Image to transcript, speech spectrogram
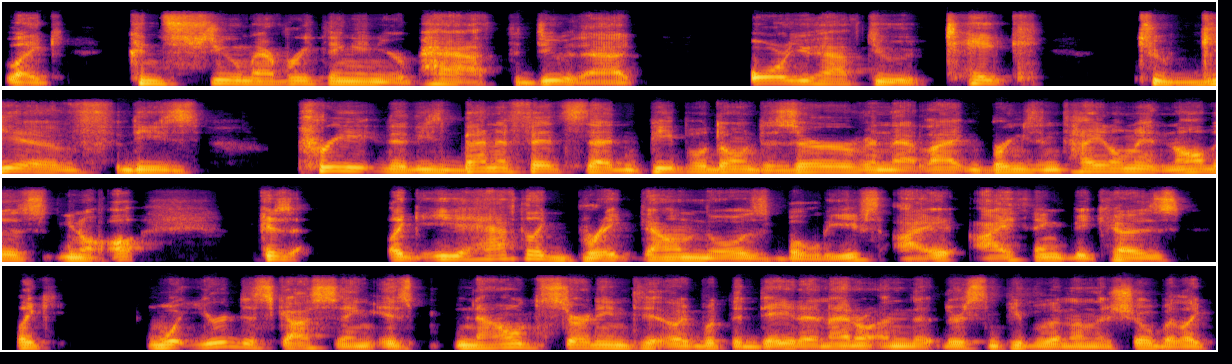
like consume everything in your path to do that, or you have to take to give these pre these benefits that people don't deserve and that like brings entitlement and all this you know all because like you have to like break down those beliefs i i think because like what you're discussing is now starting to like with the data and i don't and there's some people that on the show but like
